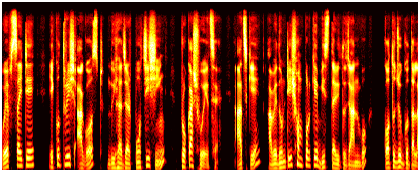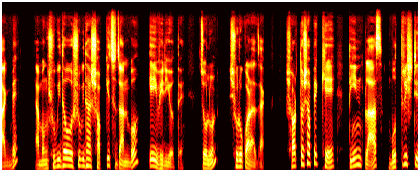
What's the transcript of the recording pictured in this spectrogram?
ওয়েবসাইটে একত্রিশ আগস্ট দুই হাজার পঁচিশ ইং প্রকাশ হয়েছে। আজকে আবেদনটি সম্পর্কে বিস্তারিত জানব, কত যোগ্যতা লাগবে এবং সুবিধা ও অসুবিধা সবকিছু জানব এই ভিডিওতে। চলুন শুরু করা যাক। শর্ত সাপেক্ষে তিন প্লাস বত্রিশটি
